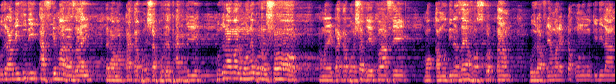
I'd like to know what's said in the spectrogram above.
ওদের আমি যদি আজকে মারা যাই, তাহলে আমার টাকা পয়সা পড়ে থাকবে। হুজুর, আমার মনে বড় শখ। আমার টাকা পয়সা যেহেতু আছে মক্কা মদিনা যায় হজ করতাম। হুজুর, আপনি আমার একটা অনুমতি দিলান।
